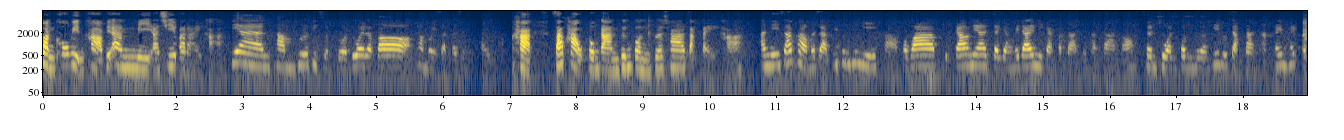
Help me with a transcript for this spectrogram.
ก่อนโควิดค่ะ พี่แอนมีอาชีพอะไรคะ พี่แอนทำธุรกิจส่วนตัวด้วยแล้วก็ทำบริษัทไปรษณีย์ไทยค่ะค่ะ ทราบข่าวโครงการพึ่งตนเพื่อชาติจากไหนคะ อันนี้ทราบข่าวมาจากที่พึ่งที่มีค่ะ เพราะว่าจุดเก้าเนี่ยจะยังไม่ได้มีการประกาศเป็นทางการเนาะเชิญชวนคนเมืองที่รู้จักกันอะให้ให้ทด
